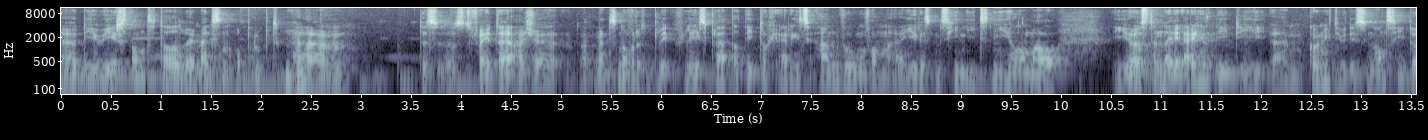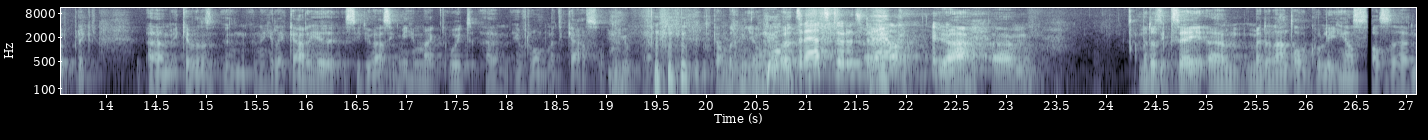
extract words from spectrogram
Uh, die weerstand dat het bij mensen oproept. Mm -hmm. um, Dus, dus het feit dat als je met mensen over het vlees praat, dat die toch ergens aanvoelen van eh, hier is misschien iets niet helemaal juist en dat je ergens die, die ehm, cognitieve dissonantie doorprikt. Ehm, ik heb een, een, een gelijkaardige situatie meegemaakt ooit ehm, in verband met kaas, opnieuw. Ik kan er niet over draad door het verhaal. ja, ehm, maar dus ik zei ehm, met een aantal collega's, als ehm,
